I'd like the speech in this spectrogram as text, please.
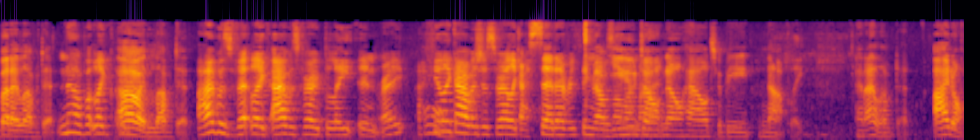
But I loved it. No, but like Oh, I loved it. I was ve- like I was very blatant, right? I feel like I was just very like I said everything that was on my You don't know how to be not blatant. And I loved it. I don't.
